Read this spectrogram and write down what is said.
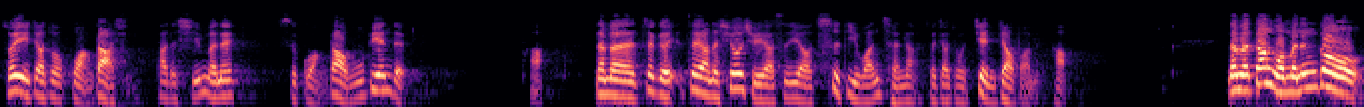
所以叫做广大行。它的行门呢是广大无边的。好，那么这个这样的修学啊是要次第完成的，所以叫做见教法门。好，那么当我们能够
